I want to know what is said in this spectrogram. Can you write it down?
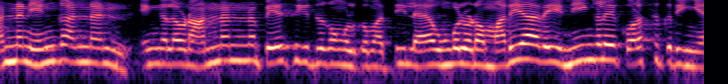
அண்ணன் எங்கள் அண்ணன் எங்களோட அண்ணன்னு பேசிக்கிட்டு இருக்கவங்களுக்கு மத்தியில் உங்களோட மரியாதையை நீங்களே குறைச்சிக்கிறீங்க.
